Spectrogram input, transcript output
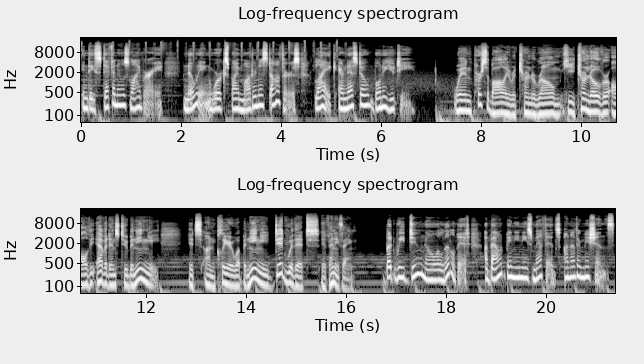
in De Stefano's library, noting works by modernist authors like Ernesto Buonaiuti. When Percebali returned to Rome, he turned over all the evidence to Benigni. It's unclear what Benigni did with it, if anything. But we do know a little bit about Benigni's methods on other missions.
